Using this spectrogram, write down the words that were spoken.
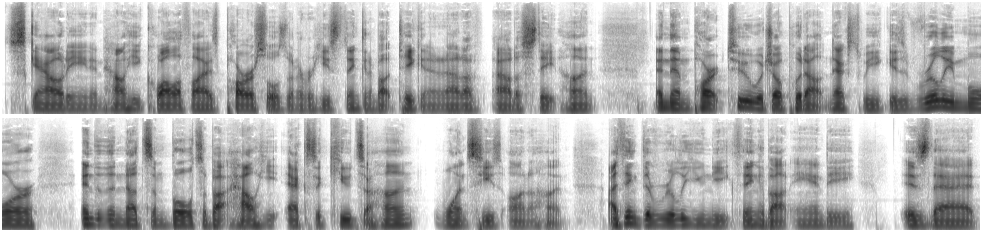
scouting and how he qualifies parcels whenever he's thinking about taking it out of out of state hunt. And then part two, which I'll put out next week, is really more into the nuts and bolts about how he executes a hunt once he's on a hunt. I think the really unique thing about Andy is that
